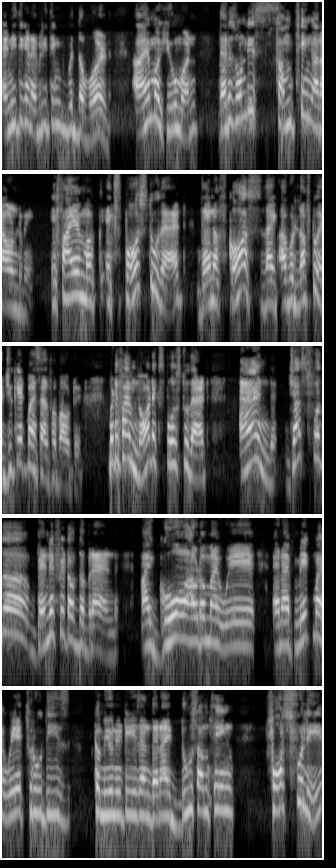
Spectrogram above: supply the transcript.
anything and everything with the world. I am a human. There is only something around me. If I am uh, exposed to that, then of course, like I would love to educate myself about it. But if I'm not exposed to that, and just for the benefit of the brand, I go out of my way and I make my way through these communities and then I do something forcefully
